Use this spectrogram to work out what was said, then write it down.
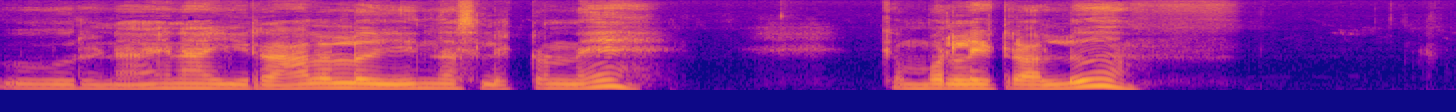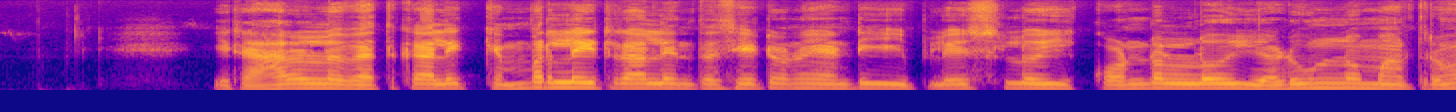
ఊరి నాయన ఈ రాళ్ళలో ఏంది అసలు ఇట్టున్నాయి? కింబర్లైట్ రాళ్ళు. ఈ రాళ్ళలో వెతకాలి. కింబర్లైట్ రాళ్ళు ఎంతసేపు సేటు ఉన్నాయంటే ఈ ప్లేస్లో ఈ కొండల్లో ఈ అడవుల్లో మాత్రం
